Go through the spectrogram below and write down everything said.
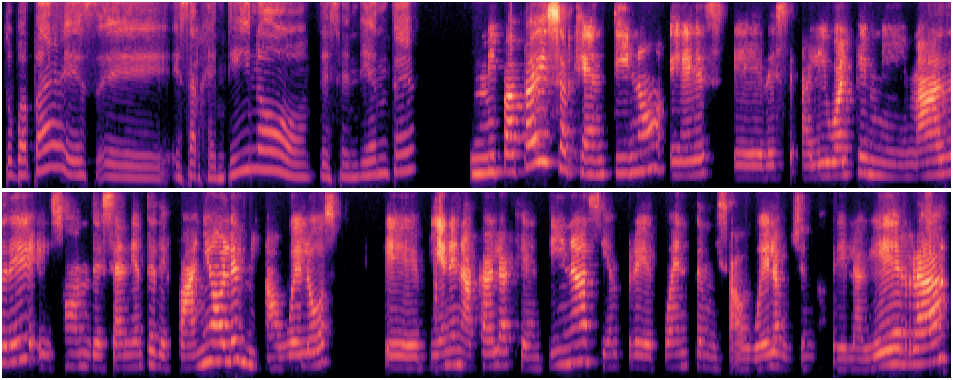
¿Tu papá es, eh, es argentino, descendiente? Mi papá es argentino, es, eh, al igual que mi madre, eh, son descendientes de españoles, mis abuelos vienen acá a la Argentina, siempre cuentan mis abuelas huyendo de la guerra,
